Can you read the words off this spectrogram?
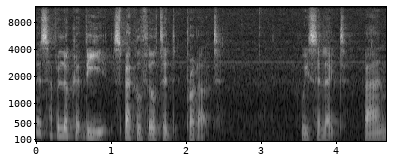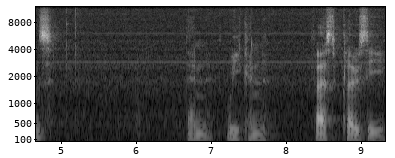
Let's have a look at the speckle filtered product. We select bands, then we can first close the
